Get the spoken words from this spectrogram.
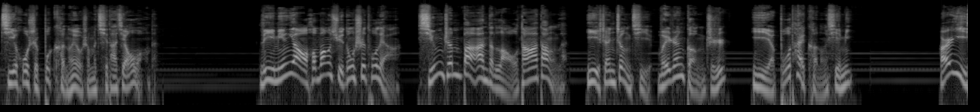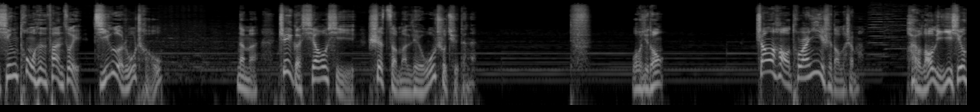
几乎是不可能有什么其他交往的。李明耀和汪旭东师徒俩刑侦办案的老搭档了，一身正气，为人耿直，也不太可能泄密。而一星痛恨犯罪，嫉恶如仇，那么这个消息是怎么流出去的呢？汪旭东，张浩突然意识到了什么，还有老李一星。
